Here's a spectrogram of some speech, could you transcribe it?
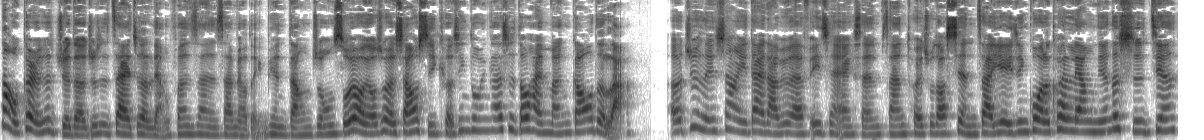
那我个人是觉得，就是在这两分三十三秒的影片当中，所有流出的消息可信度应该是都还蛮高的啦。而距离上一代 WF 一千 XM 三推出到现在，也已经过了快两年的时间，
